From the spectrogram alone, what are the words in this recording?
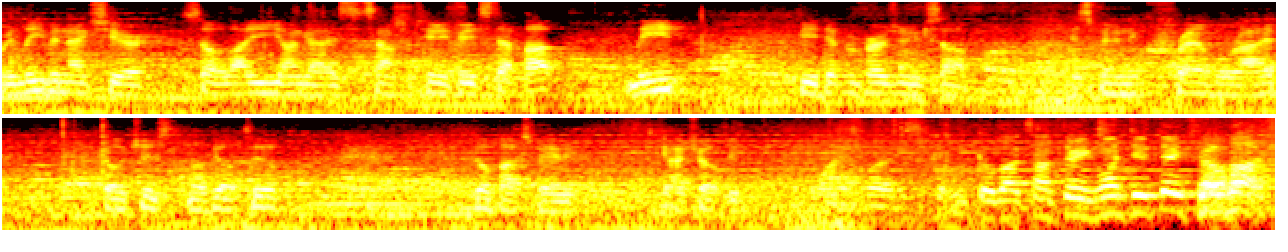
we're leaving next year. So a lot of you young guys, it's an opportunity for you to step up, lead, be a different version of yourself. It's been an incredible ride. Coaches, love y'all too. Go Bucks, baby. Got a trophy. Wise words. Go Bucks on three. One, two, three. Go Bucks!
